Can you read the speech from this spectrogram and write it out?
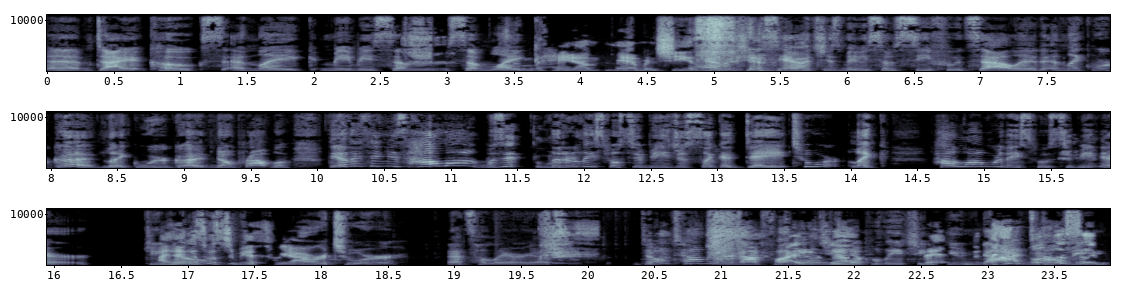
um, diet cokes and like maybe some some like some ham ham and cheese ham and cheese sandwiches, maybe some seafood salad, and like we're good. Like we're good, no problem. The other thing is, how long was it? Literally supposed to be just like a day tour. Like how long were they supposed to be there? I know? think it's supposed to be a three hour tour. That's hilarious. don't tell me you're not funny, Gina know. Polici. Do not well, tell listen, me.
